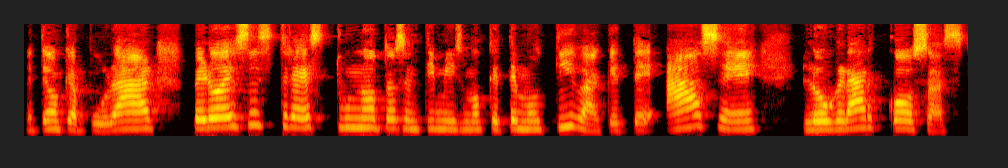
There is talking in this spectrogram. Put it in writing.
me tengo que apurar, pero ese estrés tú notas en ti mismo que te motiva, que te hace lograr cosas,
